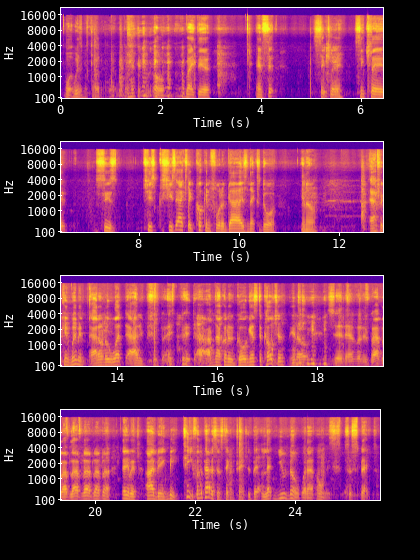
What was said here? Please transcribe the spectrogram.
Well, where's Masixole? Where, where the heck? Oh, right there. And Sid, Sinclair. Sinclair, she's she's she's actually cooking for the guys next door. You know, African women. I don't know what I. I'm not going to go against the culture. You know, blah blah blah blah blah blah. Anyway, I being me, T from the Pattersons, taking the train to bed, letting you know what I only suspect.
